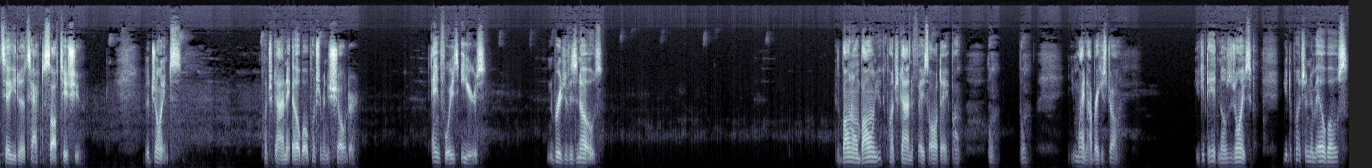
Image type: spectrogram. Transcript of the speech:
tell you to attack the soft tissue, the joints. Punch a guy in the elbow, punch him in the shoulder. Aim for his ears, the bridge of his nose. It's bone on bone. You can punch a guy in the face all day. Boom, boom, boom. You might not break his jaw. You get to hitting those joints. You get to punching them elbows.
